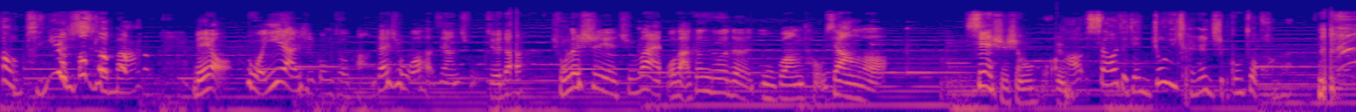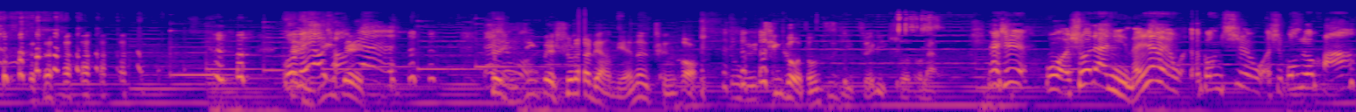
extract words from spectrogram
躺平人士了吗？没有，我依然是工作狂，但是我好像除觉得除了事业之外，我把更多的目光投向了嗯现实生活。好，逍遥姐姐，你终于承认你是工作狂了。我没有承认，但这已经 被说了两年的称号，终于亲口从自己嘴里说出来了。那是我说的，你们认为我的工是我是工作狂，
